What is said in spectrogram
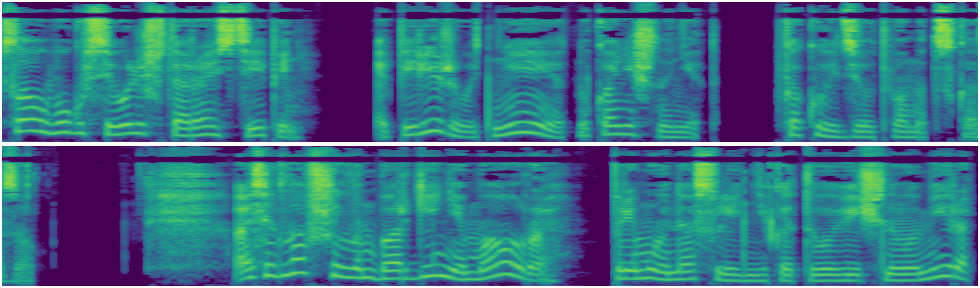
Слава богу, всего лишь вторая степень. Оперировать? Нет, ну, конечно, нет. Какой идиот вам это сказал? Оседлавший Ламборгини Маура, прямой наследник этого вечного мира,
